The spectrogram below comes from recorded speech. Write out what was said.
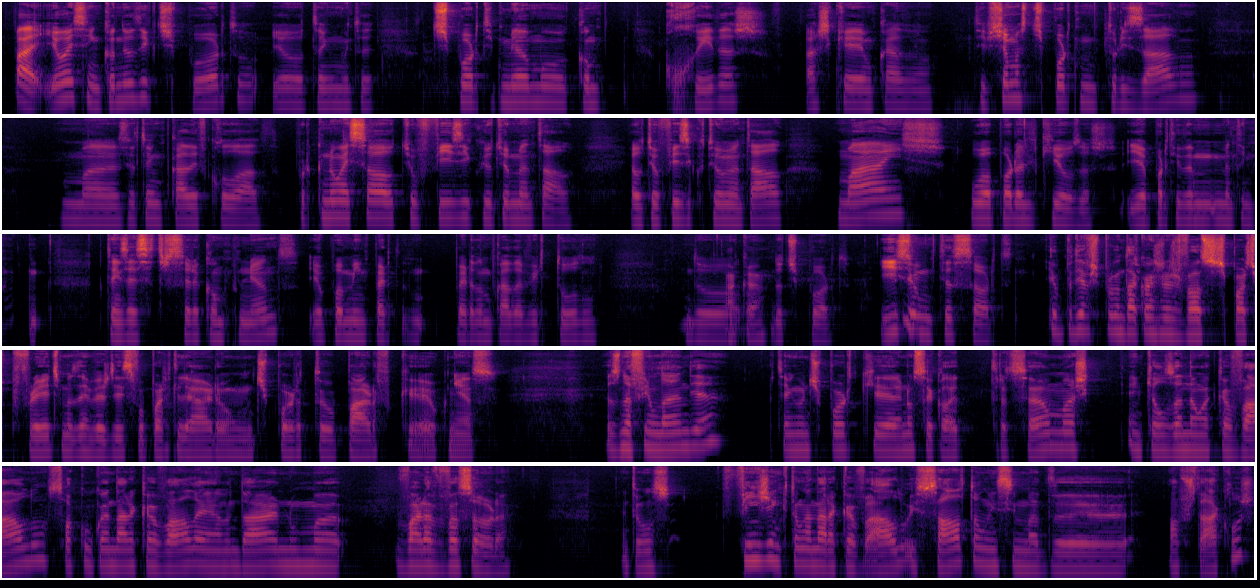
Pá, eu assim, quando eu digo desporto, eu tenho muita. Desporto, tipo, mesmo com corridas, acho que é um bocado. Tipo, chama-se desporto motorizado, mas eu tenho um bocado de dificuldade. Porque não é só o teu físico e o teu mental. É o teu físico e o teu mental, mais o aparelho que usas. E a partir do momento em que tens essa terceira componente, eu para mim perdo, perdo um bocado a virtude do, Ok. do desporto. E isso Eu- é muita sorte. Eu podia-vos perguntar quais são os vossos desportos preferidos, mas em vez disso vou partilhar um desporto parvo que eu conheço. Eles na Finlândia têm um desporto que é, não sei qual é a tradução, mas em que eles andam a cavalo, só que o andar a cavalo é andar numa vara de vassoura. Então eles fingem que estão a andar a cavalo e saltam em cima de obstáculos.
